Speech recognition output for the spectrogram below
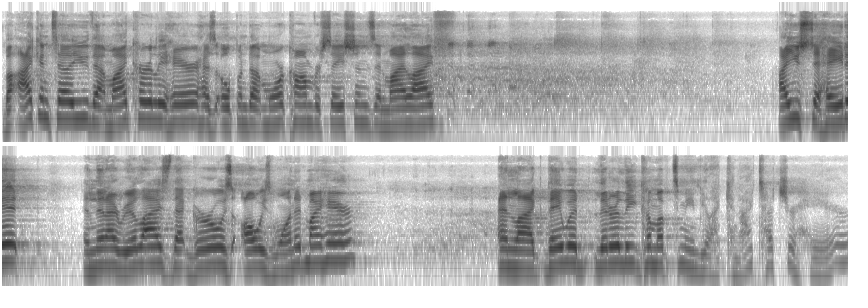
But I can tell you that my curly hair has opened up more conversations in my life. I used to hate it, and then I realized that girls always wanted my hair. And like they would literally come up to me and be like, Can I touch your hair?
